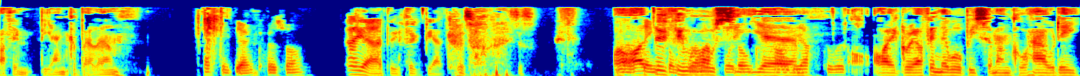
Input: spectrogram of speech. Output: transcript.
I think Bianca Belair. I think Bianca as well. Oh yeah, I do think Bianca as well. It's just I, I do think we will see. Yeah, um, I agree. I think there will be some Uncle Howdy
